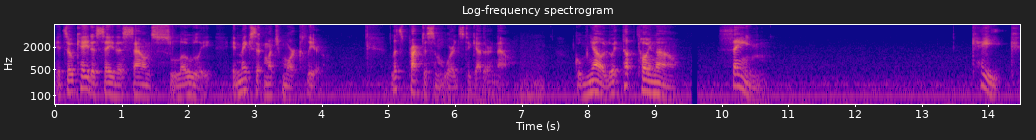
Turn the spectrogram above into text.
It's okay to say this sound slowly. It makes it much more clear. Let's practice some words together now. Cùng. Same. Cake.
